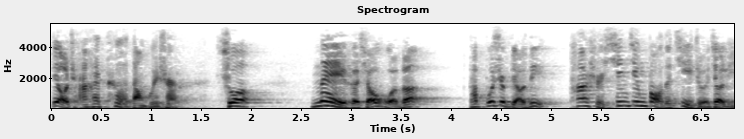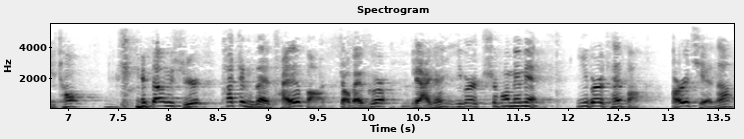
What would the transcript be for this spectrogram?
调查还特当回事儿，说那个小伙子他不是表弟，他是新京报的记者，叫李超。当时他正在采访赵白鸽，俩人一边吃方便面。一边采访，而且呢，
